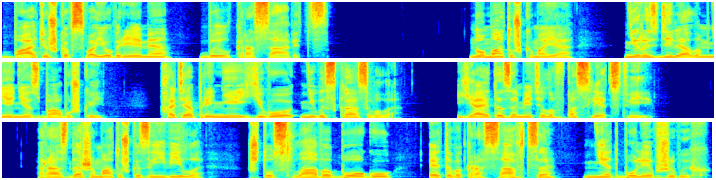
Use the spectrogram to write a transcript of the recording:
«Батюшка в свое время был красавец». Но матушка моя не разделяла мнение с бабушкой, хотя при ней его не высказывала. Я это заметила впоследствии. Раз даже матушка заявила, что, слава Богу, этого красавца нет более в живых.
